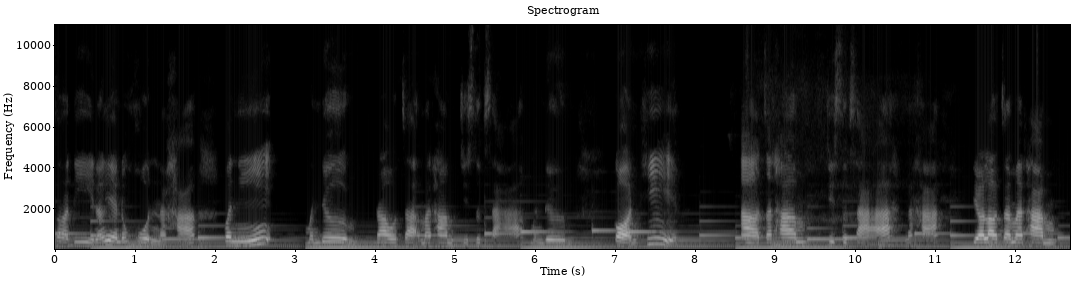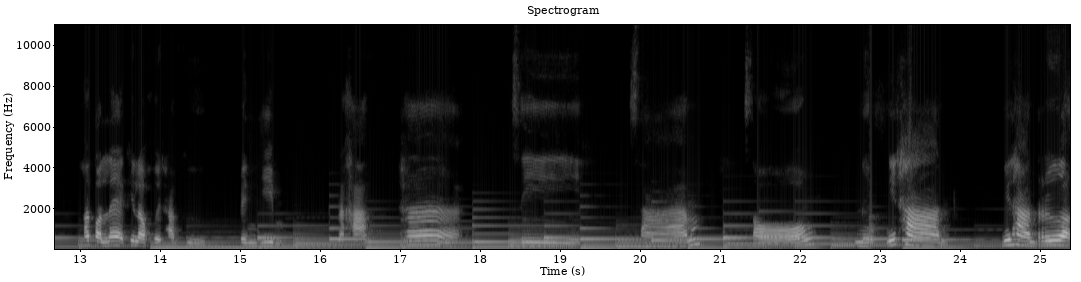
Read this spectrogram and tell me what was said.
สวัสดีนักเรียนทุกคนนะคะ วันนี้เหมือนเดิมเราจะมาทำจิตศึกษาเหมือนเดิม ก่อนที่จะทำจิตศึกษานะคะ เดี๋ยวเราจะมาทำขั้นตอนแรกที่เราเคยทำคือเป็นยิมนะคะห้าสี่สามสองหนึ่งนิทาน นิทานเรื่อง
